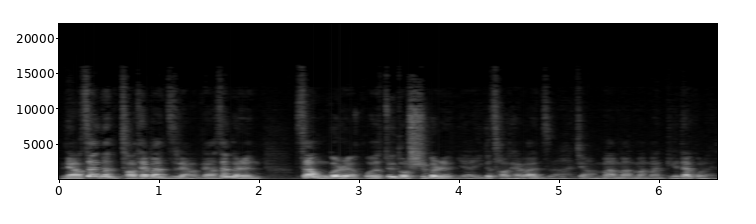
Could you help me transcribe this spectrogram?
两三个草台班子，两两三个人，三五个人或者最多十个人也一个草台班子啊，这样慢慢慢慢迭代过来的。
